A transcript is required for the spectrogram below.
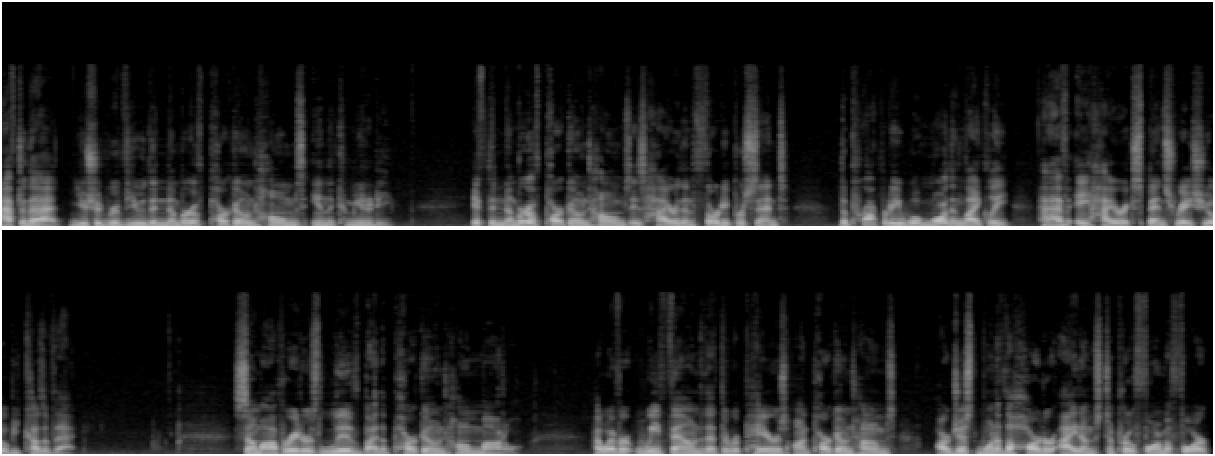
After that, you should review the number of park owned homes in the community. If the number of park owned homes is higher than 30%, the property will more than likely have a higher expense ratio because of that. Some operators live by the park owned home model. However, we found that the repairs on park owned homes are just one of the harder items to pro forma for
